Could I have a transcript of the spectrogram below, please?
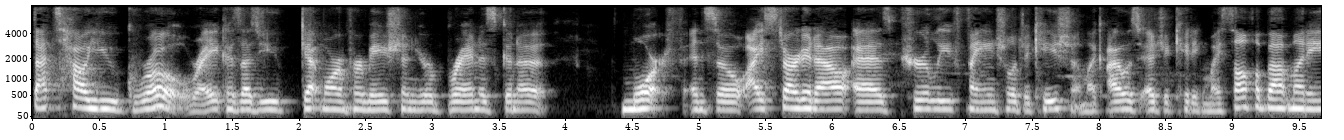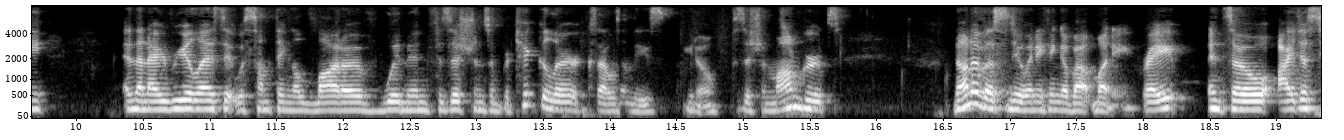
that's how you grow, right? Because as you get more information, your brand is going to morph. And so I started out as purely financial education. Like I was educating myself about money and then I realized it was something a lot of women physicians in particular, because I was in these, you know, physician mom groups, none of us knew anything about money, right? And so I just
